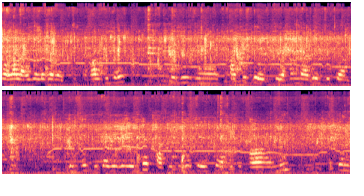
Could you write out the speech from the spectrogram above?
গলা লাগে লেগে যাচ্ছে। সকাল থেকে শুধু ছাতু পেয়েছি এখন রাতের দুটা। দুপুর দুটা বেজে গেছে ছাতু শুধু পেয়েছি আর কিছু খাওয়া হয়নি। প্রচণ্ড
